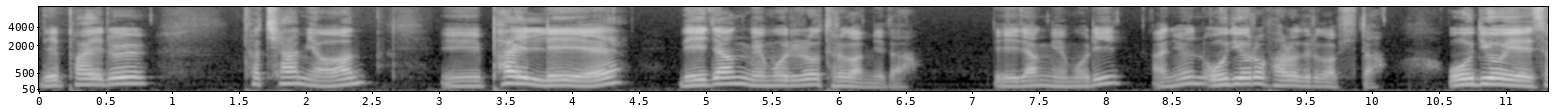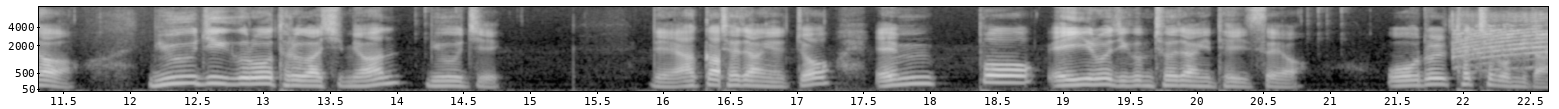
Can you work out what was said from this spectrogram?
내 파일을 터치하면 이 파일 내에 내장 메모리로 들어갑니다. 내장 메모리 아니면 오디오로 바로 들어갑시다. 오디오에서 music으로 들어가시면 music 네 아까 저장했죠 M4A로 지금 저장이 돼 있어요. 5를 터치해 봅니다.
